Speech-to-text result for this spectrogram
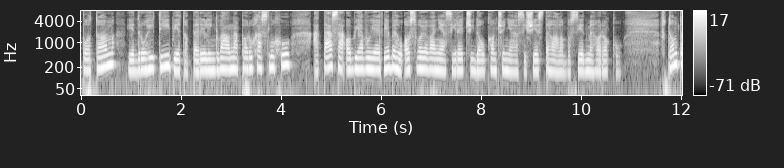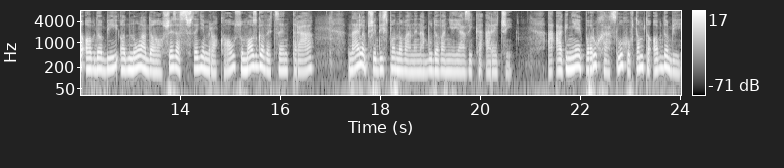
Potom je druhý typ, je to perilingválna porucha sluchu a tá sa objavuje v priebehu osvojovania si reči do ukončenia asi 6. alebo 7. roku. V tomto období od 0 do 6 až 7 rokov sú mozgové centrá najlepšie disponované na budovanie jazyka a reči. A ak nie je porucha sluchu v tomto období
